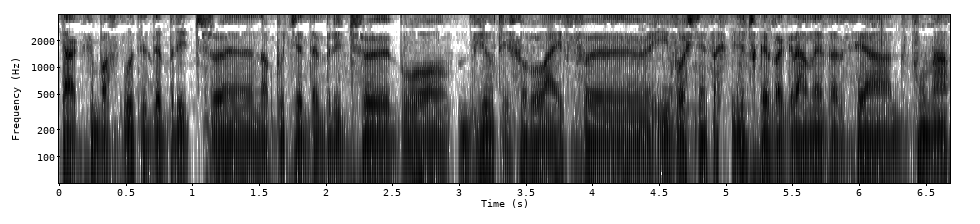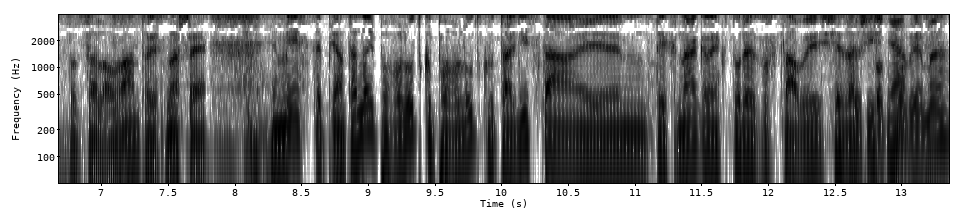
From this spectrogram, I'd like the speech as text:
Tak, chyba z płyty The Bridge, e, na płycie The Bridge było Beautiful Life i właśnie za chwileczkę zagramy wersja 12-calowa, to jest nasze miejsce piąte. No i powolutku, powolutku ta lista tych nagrań, które zostały się Coś zaciśnia. podpowiemy?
